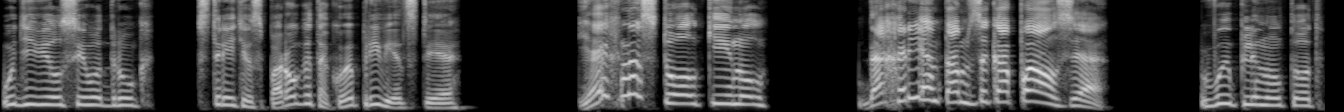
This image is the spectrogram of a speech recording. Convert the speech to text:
Удивился его друг, встретив с порога такое приветствие. «Я их на стол кинул». «Да хрен там закопался!» Выплюнул тот,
